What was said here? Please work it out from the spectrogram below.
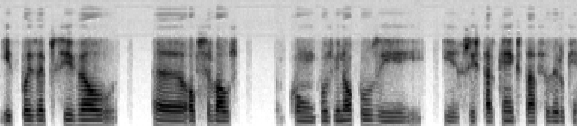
e depois é possível uh, observá-los com, com, os binóculos e, e registar quem é que está a fazer o quê.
